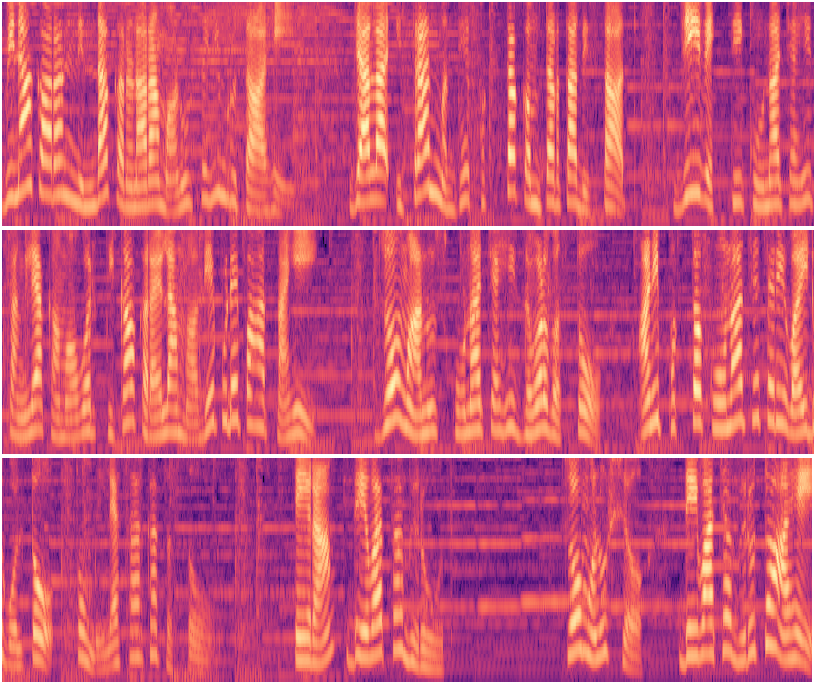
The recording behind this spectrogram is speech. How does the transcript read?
विनाकारण निंदा करणारा माणूसही मृत आहे. ज्याला इतरांमध्ये फक्त कमतरता दिसतात. जी व्यक्ती कोणाच्याही चांगल्या कामावर टीका करायला मागे पुढे पाहत नाही. जो माणूस कोणाच्याही जवळ बसतो आणि फक्त कोणाचे तरी वाईट बोलतो तो मेल्यासारखाच असतो. तेरा देवाचा विरोध. जो मनुष्य देवाच्या विरुद्ध आहे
